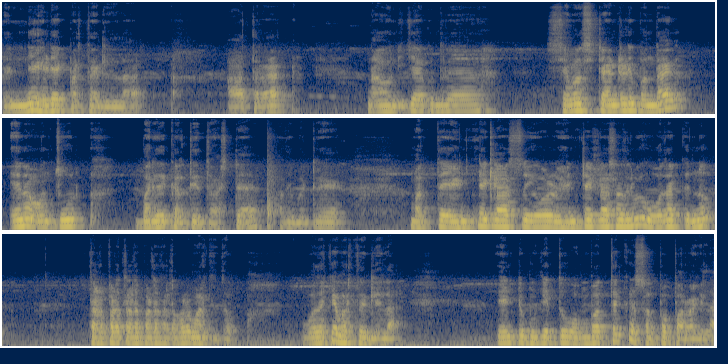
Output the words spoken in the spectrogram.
ಬೆನ್ನೆ ಹಿಡಿಯೋಕ್ಕೆ ಬರ್ತಾ ಇರಲಿಲ್ಲ. ಆ ಥರ ನಾವು ನಿಜ ಯಾಕಂದರೆ ಸೆವೆಂತ್ ಸ್ಟ್ಯಾಂಡರ್ಡಿಗೆ ಬಂದಾಗ ಏನೋ ಒಂಚೂರು ಬರೆಯೋದು ಕಲ್ತಿದ್ದು ಅಷ್ಟೇ. ಅದು ಬಿಟ್ಟರೆ ಮತ್ತು ಎಂಟನೇ ಕ್ಲಾಸ್ ಏಳು, ಎಂಟನೇ ಕ್ಲಾಸ್ ಆದ್ರೂ ಭೀ ಓದೋಕೆ ಇನ್ನೂ ತಡಪಡ ತಡಪಡ ತಡಪಡ ಮಾಡ್ತಿದ್ದೆವು. ಓದೋಕ್ಕೆ ಬರ್ತಿರಲಿಲ್ಲ. ಎಂಟು ಮುಗೀತು ಒಂಬತ್ತಕ್ಕೆ ಸ್ವಲ್ಪ ಪರವಾಗಿಲ್ಲ.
